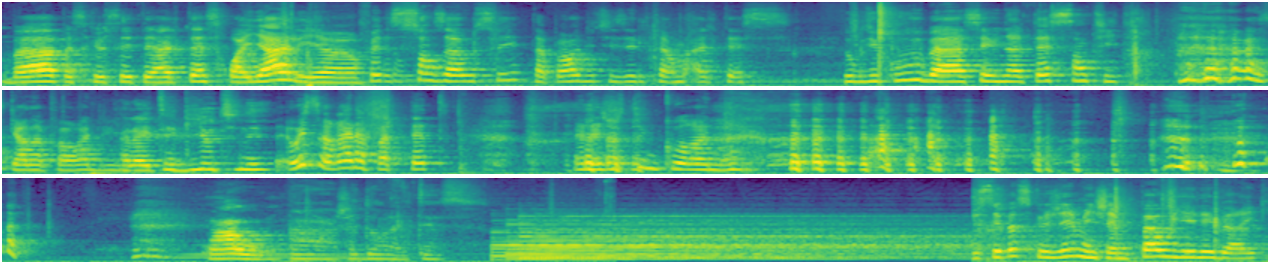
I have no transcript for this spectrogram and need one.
Bah parce que c'était Altesse royale et euh, en fait sans AOC, t'as pas le droit d'utiliser le terme Altesse. Donc du coup bah c'est une Altesse sans titre. parce qu'elle n'a pas le droit de lui. Elle a été guillotinée. Oui c'est vrai, elle a pas de tête. Elle a juste une couronne. Waouh. Ah, j'adore l'altesse. Je sais pas ce que j'ai, mais j'aime pas houiller les barriques.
